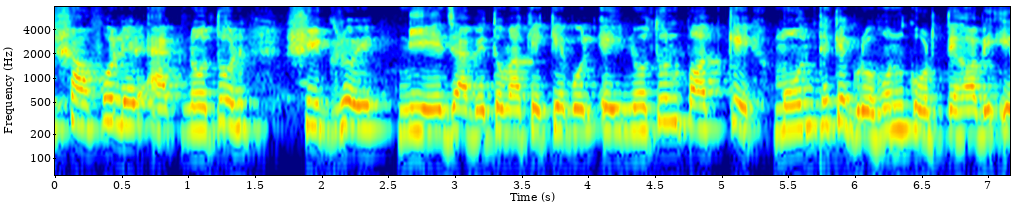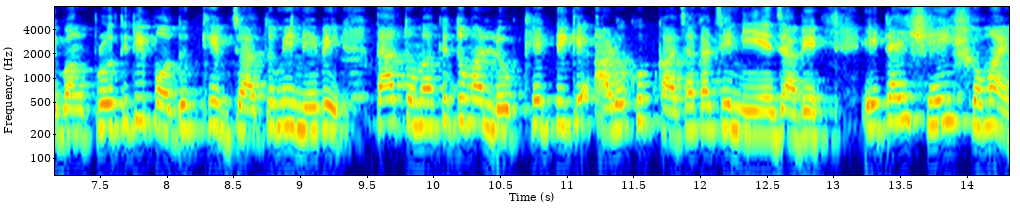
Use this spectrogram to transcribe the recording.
সাফল্যের এক নতুন শীঘ্রই নিয়ে যাবে। তোমাকে কেবল এই নতুন পথকে মন থেকে গ্রহণ করতে হবে এবং প্রতিটি পদক্ষেপ যা তুমি নেবে তা তোমাকে তোমার লক্ষ্যের দিকে আরও খুব কাছাকাছি নিয়ে যাবে। এটাই সেই সময়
